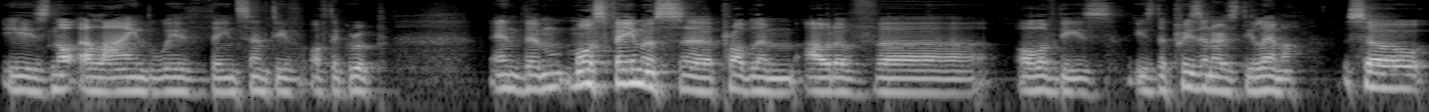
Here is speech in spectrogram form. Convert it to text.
is not aligned with the incentive of the group. And the most famous uh, problem out of uh, all of these is the prisoner's dilemma. So,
